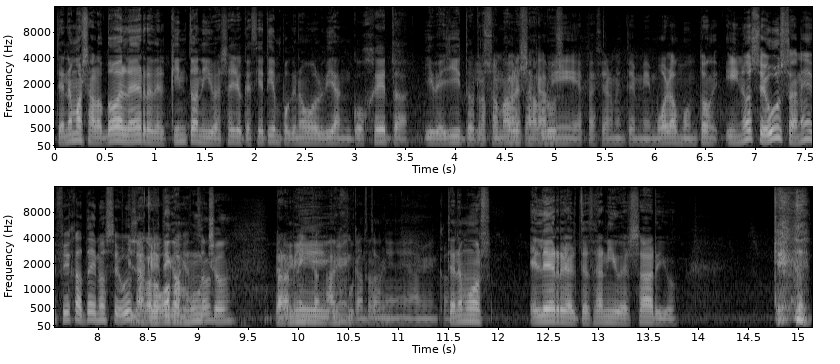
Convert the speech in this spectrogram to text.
Tenemos a los dos LR del quinto aniversario que hacía tiempo que no volvían, Gogeta y Bellito, Y cartas a Blues. a mí especialmente me mola un montón. Y no se usan, ¿eh? Fíjate, no se Y usan. la lo critican mucho. Para a mí, mí, me enca- a mí me encantan, justamente. ¿eh? A mí me encantan. Tenemos LR al tercer aniversario, que,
